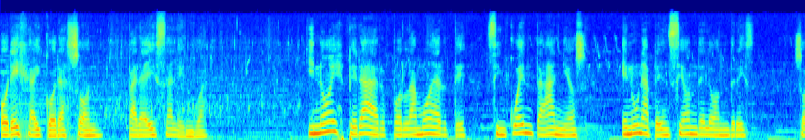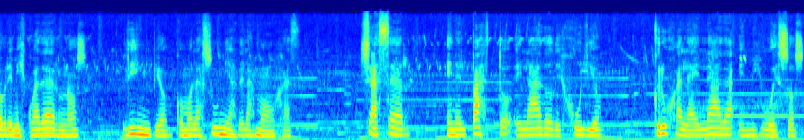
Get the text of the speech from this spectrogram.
oreja y corazón para esa lengua. Y no esperar por la muerte cincuenta años en una pensión de Londres, sobre mis cuadernos, limpio como las uñas de las monjas. Yacer en el pasto helado de julio, cruja la helada en mis huesos.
